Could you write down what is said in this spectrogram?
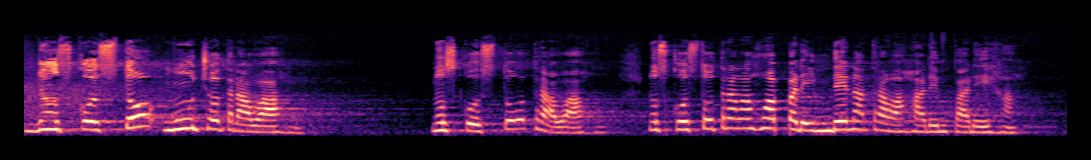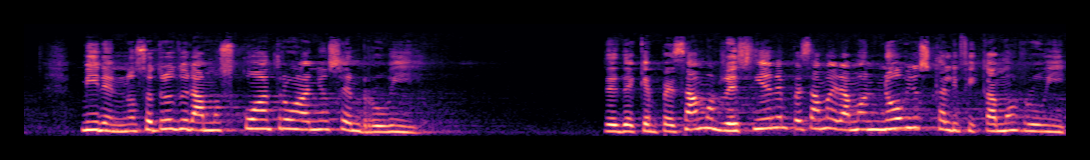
Nos costó mucho trabajo. Nos costó trabajo. Nos costó trabajo aprender a trabajar en pareja. Miren, nosotros duramos cuatro años en Rubí. Desde que empezamos, recién empezamos, éramos novios, calificamos Rubí.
